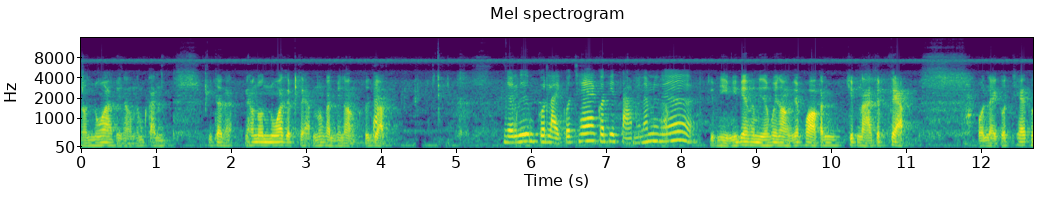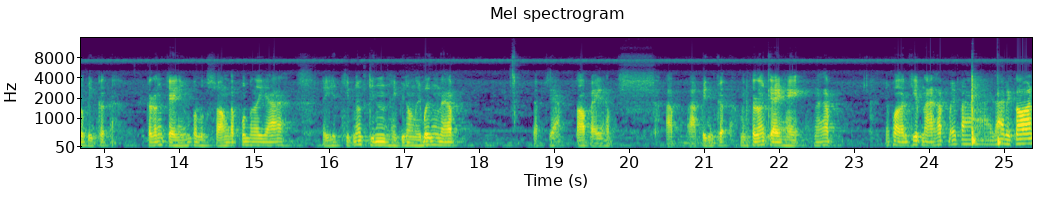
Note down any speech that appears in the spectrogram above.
ๆนัวๆพี่น้องน้ำกันพี่จะแนวนัวๆแสบๆน้ำกันพี่น้องสุดยอดอย่าลืมกดไลค์กดแชร์กดติดตามให้น้ำเด้อคลิปนี้มีเพียงเท่านี้นะพี่น้องจะพอกันคลิปหน้าแซ่บๆกดไลค์กดแชร์เพื่อเป็นกำลังใจให้คุณปลุกสองกับคุณภรรยาในเฮ็ดคลิปแน้กินให้พี่น้องในเบิ้งนะครับแบบแซ่บๆต่อไปครับครับฝากเป็นกเป็นกำลังใจให้นะครับจะพอกันคลิปหน้าครับบ๊ายบายลาไปก่อน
